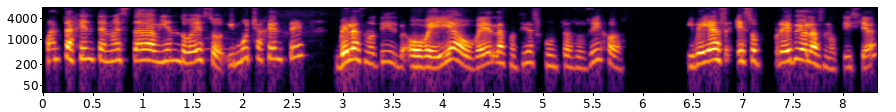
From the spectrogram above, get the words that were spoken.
¿Cuánta gente no estaba viendo eso? Y mucha gente ve las noticias, o veía o ve las noticias junto a sus hijos. Y veías eso previo a las noticias.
